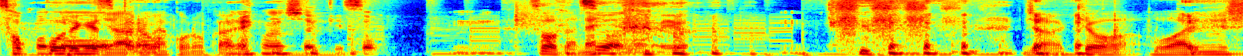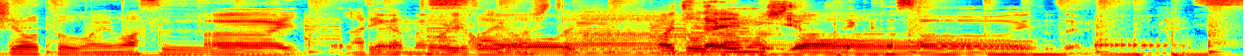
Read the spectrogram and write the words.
速攻で消すからな、ここのこの回。話は消そう。うん。そうだね じゃあ今日は終わりにしようと思います。う。はーい。ありがとうございました。ありがとうございました。ありがとうございます。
